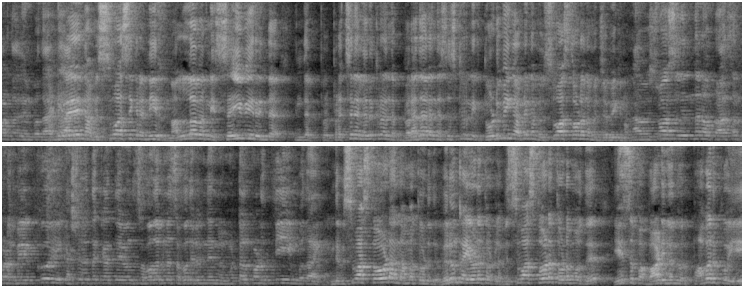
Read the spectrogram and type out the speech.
ಮಾಡ್ತದೆ ಎಂಬುದಾಗಿ ஆண்டவரே நான் விசுவாசிக்கிற நீர் நல்லவர் நீ செய்வீர் இந்த இந்த பிர- பிரச்சனையில இருக்கிற இந்த பிரதர் இந்த சிஸ்டர் நீ தொடுவீங்க அப்படின்னு நம்ம விசுவாசத்தோட நம்ம ஜெபிக்கணும் ನಾವು ವಿಶ್ವಾಸದಿಂದ ನಾವು ಪ್ರಾರ್ಥನೆ ಪಡಬೇಕು ಈ ಕಷ್ಟದಕ್ಕಂತ ಈ ಒಂದು ಸಹೋದರನ ಸಹೋದರನ ಮುಟ್ಟಲ್ಪಡುತ್ತಿ ಎಂಬುದಾಗಿ இந்த விசுவாசத்தோட அந்த அம்மா தொடுது வெறும் கையோட தொடல விசுவாசத்தோட தொடும்போது ஏசப்பா பாடியில இருந்து ஒரு பவர் போய்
